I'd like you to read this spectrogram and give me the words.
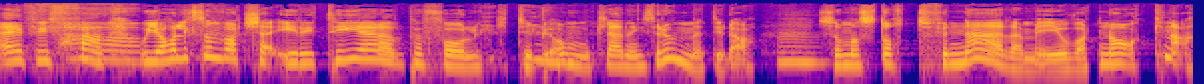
nej fy fan. Och jag har liksom varit så irriterad på folk typ i omklädningsrummet idag. Som har stått för nära mig och varit nakna.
